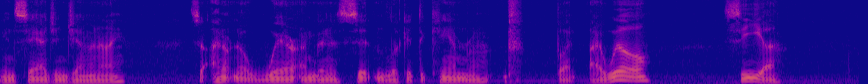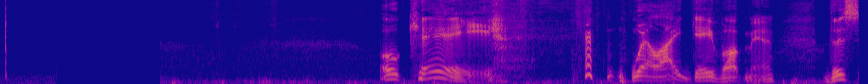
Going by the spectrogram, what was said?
in Sag and Gemini. So I don't know where I'm going to sit and look at the camera, but I will. See ya. Okay. well, I gave up, man. This,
